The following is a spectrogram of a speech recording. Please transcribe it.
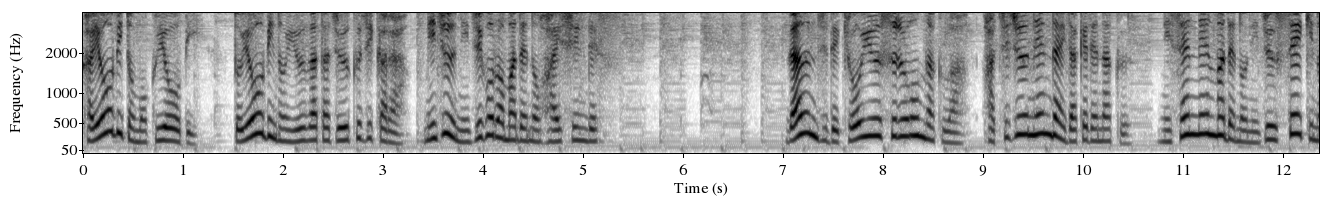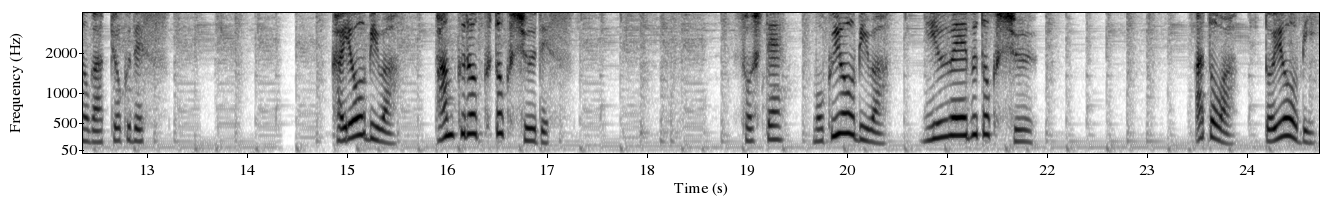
火曜日と木曜日、土曜日の夕方19時から22時頃までの配信です。ラウンジで共有する音楽は80年代だけでなく2000年までの20世紀の楽曲です。火曜日はパンクロック特集です。そして木曜日はニューウェーブ特集。あとは土曜日、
